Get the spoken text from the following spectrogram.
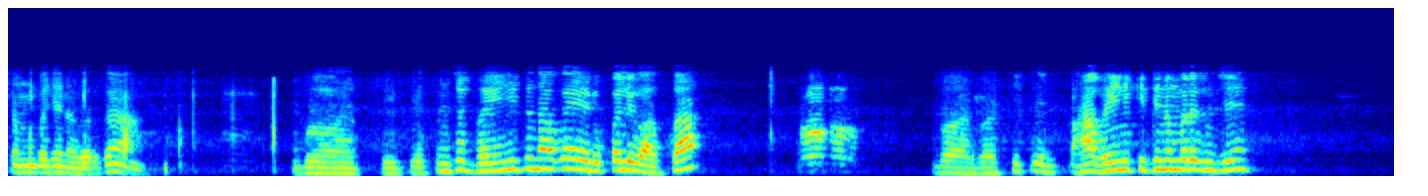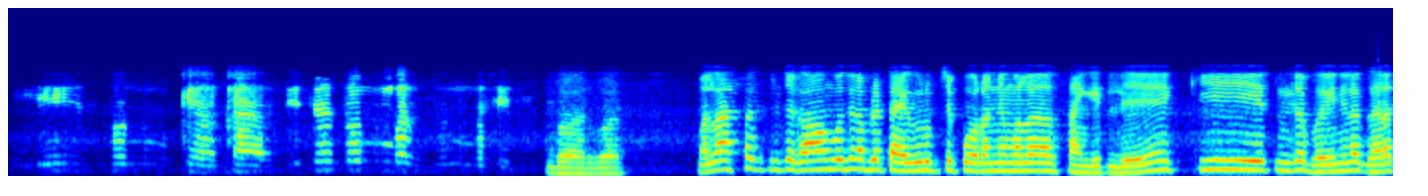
संभाजीनगर का? बर ठीक आहे. तुमच्या बहिणीचं नाव काय आहे? रुपाली वाघ का? हो हो. बर बर. किती हा बहिणी किती नंबर आहे तुमचे? दोन क्या- काय तिथं दोन नंबर दोन नंबरची बर बर. मला असं तुमच्या गावामधून आपल्या टायगर ग्रुपच्या पोरांनी मला सांगितले की तुमच्या बहिणीला घरात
